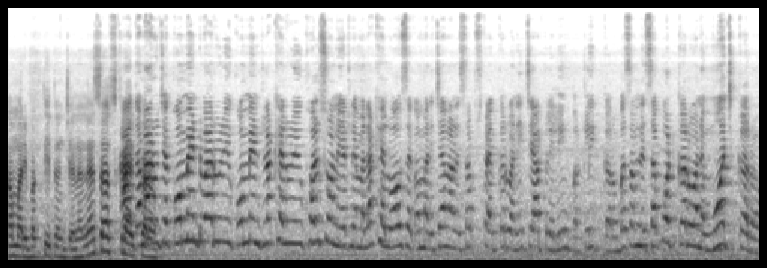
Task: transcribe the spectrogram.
અમારી ભક્તિ ધૂન ચેનલ ને સબસ્ક્રાઇબ કરો. તમારું જે કોમેન્ટ વાળું રહ્યું કોમેન્ટ લખેલું રહ્યું ખોલશો ને એટલે એમાં લખેલું આવશે કે અમારી ચેનલને સબસ્ક્રાઇબ કરવા નીચે આપેલી લિંક પર ક્લિક કરો. બસ અમને સપોર્ટ કરો અને મોજ કરો.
